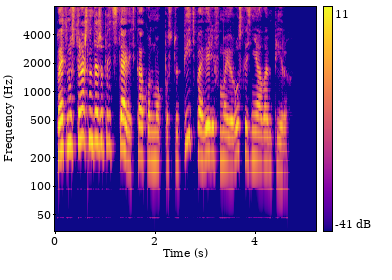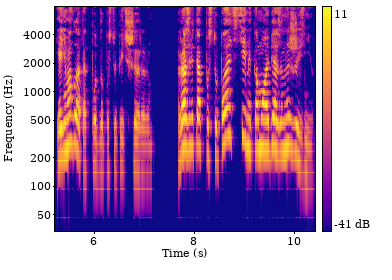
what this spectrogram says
Поэтому страшно даже представить, как он мог поступить, поверив в мою россказни о вампирах. Я не могла так подло поступить с Шерером. Разве так поступают с теми, кому обязаны жизнью?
